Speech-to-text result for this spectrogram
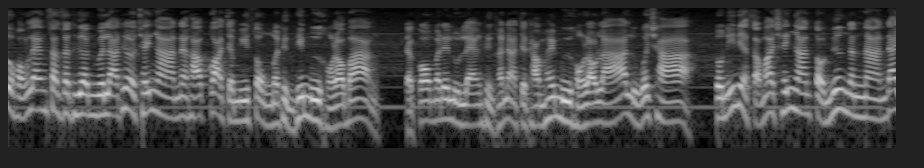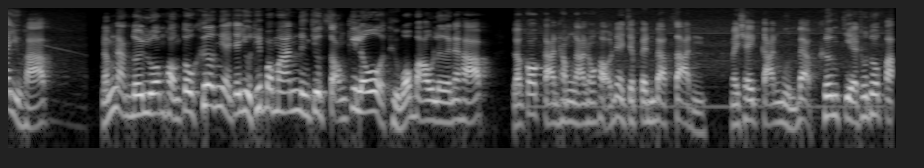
ส่วนของแรงสั่นสะเทือนเวลาที่เราใช้งานนะครับก็อาจจะมีส่งมาถึงที่มือของเราบ้าง แต่ก็ไม่ได้รุนแรงถึงขนาดจะทำให้มือของเราล้าหรือว่าชา ตัวนี้เนี่ยสามารถใช้งานต่อเนื่องนานๆได้อยู่ครับ น้ำหนักโดยรวมของตัวเครื่องเนี่ยจะอยู่ที่ประมาณ 1.2 กิโลถือว่าเบาเลยนะครับแล้วก็การทำงานของเขาเนี่ยจะเป็นแบบสั่น ไม่ใช่การหมุนแบบเครื่องเจียร์ทั่วๆไป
